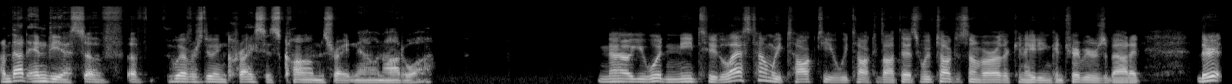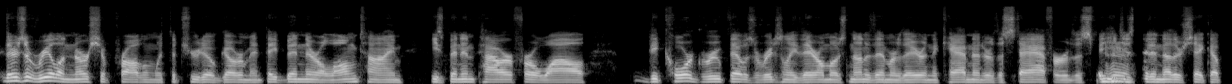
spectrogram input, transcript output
I'm not envious of of whoever's doing crisis comms right now in Ottawa. No, you wouldn't need to. The last time we talked to you, we talked about this. We've talked to some of our other Canadian contributors about it. There, there's a real inertia problem with the Trudeau government. They've been there a long time. He's been in power for a while. The core group that was originally there, almost none of them are there in the cabinet or the staff or the. Mm-hmm. He just did another shakeup.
